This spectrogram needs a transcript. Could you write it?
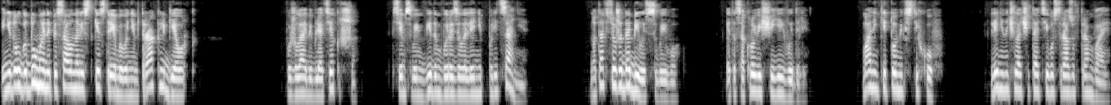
и, недолго думая, написала на листке с требованием «Тракль Георг». Пожилая библиотекарша всем своим видом выразила Лене порицание. Но та все же добилась своего. Это сокровище ей выдали. Маленький томик стихов. Лени начала читать его сразу в трамвае.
